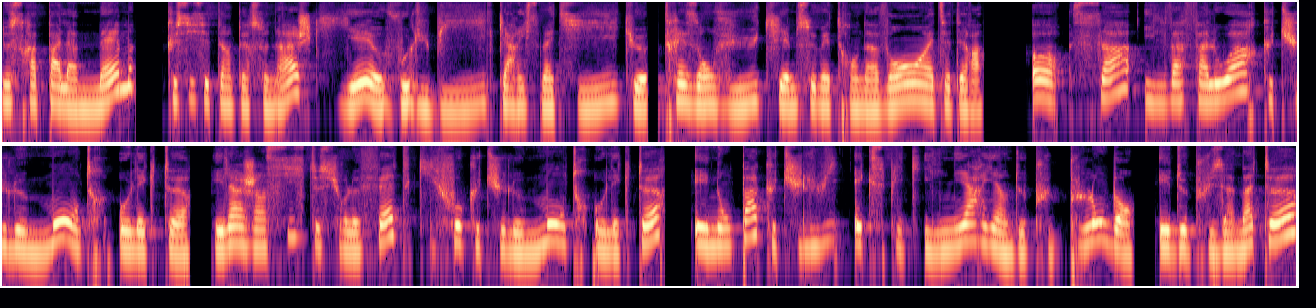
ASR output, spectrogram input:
ne sera pas la même que si c'est un personnage qui est euh, volubile, charismatique, euh, très en vue, qui aime se mettre en avant, etc. Or, ça, il va falloir que tu le montres au lecteur. Et là, j'insiste sur le fait qu'il faut que tu le montres au lecteur et non pas que tu lui expliques. Il n'y a rien de plus plombant et de plus amateur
